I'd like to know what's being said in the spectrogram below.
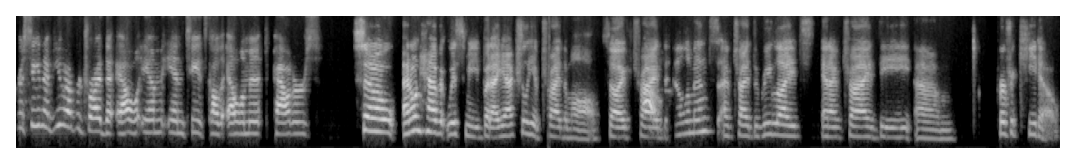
Christine, have you ever tried the LMNT? It's called Element Powders. So I don't have it with me, but I actually have tried them all. So I've tried Oh. the elements, I've tried the Re-Lytes, and I've tried the um, perfect keto.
